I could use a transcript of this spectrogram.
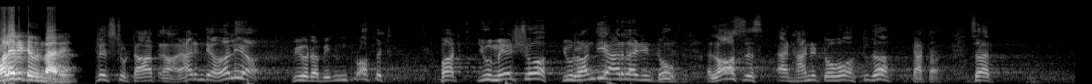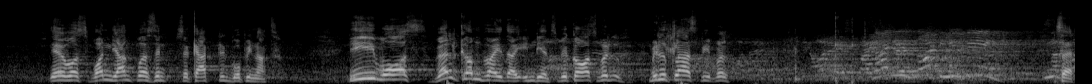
உளறிட்டு இருந்தாரு. But you made sure you run the airline into losses and hand it over to the Tata. Sir, there was one young person, Sir Captain Gopinath. He was welcomed by the Indians because middle, middle class people. Sir, he's not yielding. Not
